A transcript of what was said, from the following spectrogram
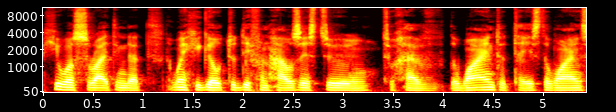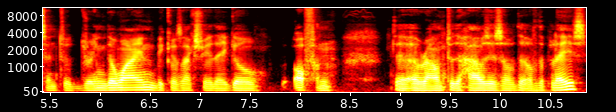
he was writing that when he go to different houses to to have the wine to taste the wines and to drink the wine because actually they go often the, around to the houses of the of the place.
